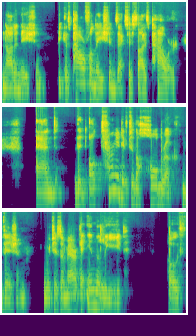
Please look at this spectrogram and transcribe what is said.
not a nation, because powerful nations exercise power. And the alternative to the Holbrooke vision, which is America in the lead, both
